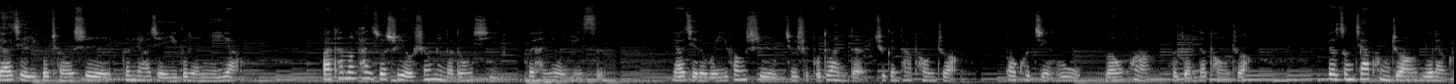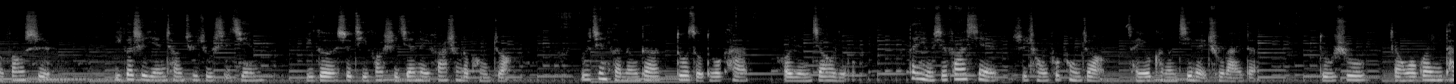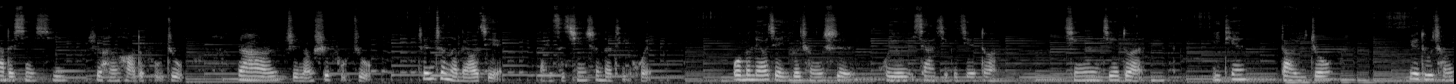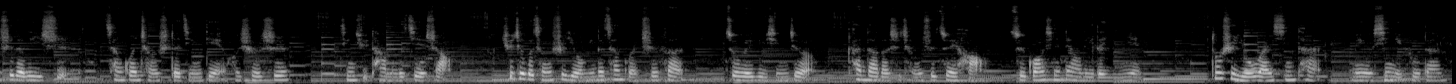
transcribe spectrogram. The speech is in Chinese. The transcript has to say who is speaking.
Speaker 1: 了解一个城市跟了解一个人一样，把他们看作是有生命的东西，会很有意思。了解的唯一方式就是不断的去跟它碰撞，包括景物、文化和人的碰撞。要增加碰撞，有两个方式，一个是延长居住时间，一个是提高时间内发生的碰撞。如尽可能的多走多看，和人交流。但有些发现是重复碰撞才有可能积累出来的。读书，掌握关于它的信息是很好的辅助，然而只能是辅助。真正的了解来自亲身的体会。我们了解一个城市会有以下几个阶段：情人阶段，一天到一周，阅读城市的历史，参观城市的景点和设施，听取他们的介绍，去这个城市有名的餐馆吃饭。作为旅行者，看到的是城市最好、最光鲜亮丽的一面，都是游玩心态，没有心理负担。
